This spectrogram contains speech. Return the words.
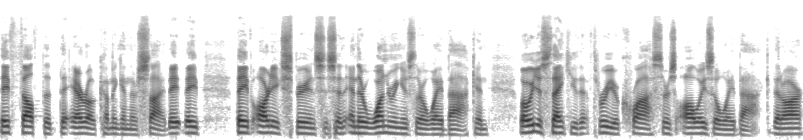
they've felt the, the arrow coming in their side. They, they've they've already experienced this and, and they're wondering is there a way back? And lord we just thank you that through your cross there's always a way back that our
